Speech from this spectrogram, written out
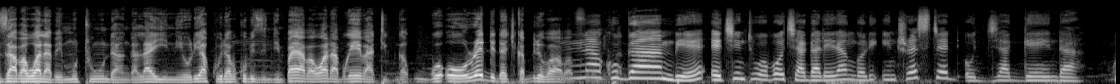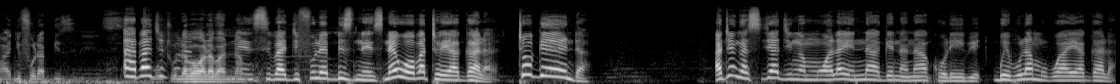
z'abawala be mutunda nga layini oli akubira bukubizi nti mpayo abawala bwe bati gwe already dakika bbiri oba babafu nakugambye ekintu oba okyagala era ng'oli interested ojja genda. Mwagifuula bawala bannammwe. bizinensi bagifule bizinensi naye wooba toyagala togenda. Ate nga sijaji nga muwala yenna agenda n'akola ebyo bwe bulamu bwayagala.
